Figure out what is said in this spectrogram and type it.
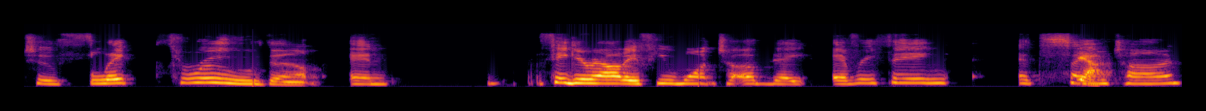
to flick through them and figure out if you want to update everything at the same yeah. time.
